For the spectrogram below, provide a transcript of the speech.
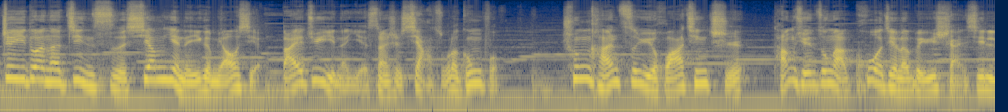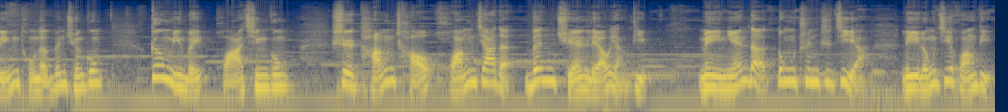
这一段呢，近似香艳的一个描写。白居易呢，也算是下足了功夫。春寒赐浴华清池，唐玄宗啊，扩建了位于陕西临潼的温泉宫，更名为华清宫，是唐朝皇家的温泉疗养地。每年的冬春之际啊，李隆基皇帝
